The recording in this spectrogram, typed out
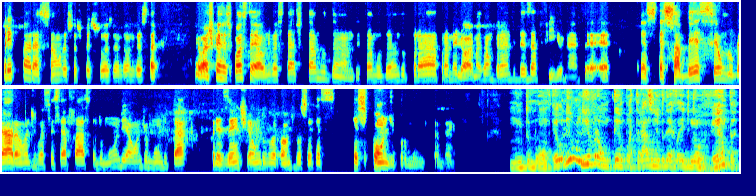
preparação dessas pessoas dentro da universidade. Eu acho que a resposta é: a universidade está mudando, e está mudando para melhor, mas é um grande desafio. Né? É, é, é, saber ser um lugar onde você se afasta do mundo e aonde o mundo está presente é onde, onde você res, responde para o mundo também. Muito bom. Eu li um livro há um tempo atrás, um livro da década de 90,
